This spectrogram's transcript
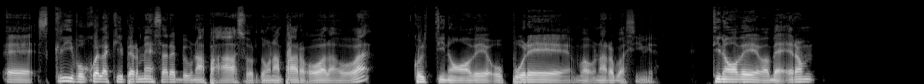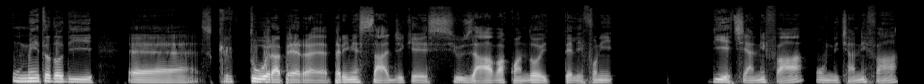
eh, scrivo quella che per me sarebbe una password o una parola o eh, col T9 oppure boh, una roba simile. T9, vabbè, era un, un metodo di eh, scrittura per, per, i messaggi che si usava quando i telefoni 10 anni fa, 11 anni fa,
